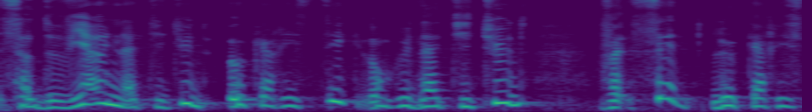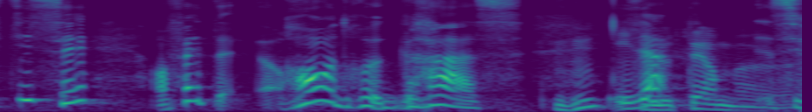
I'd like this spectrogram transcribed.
ça devient une attitude eucharistique, donc une attitude. Enfin, c'est l'Eucharistie, c'est en fait rendre grâce. Mhm. Et C'est là, le terme, euh, C'est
